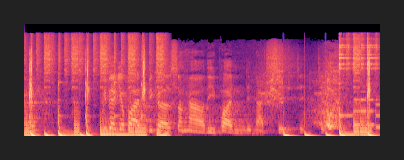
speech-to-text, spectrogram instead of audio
We beg your pardon because somehow the pardon did not sit. sit, sit. Oh.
